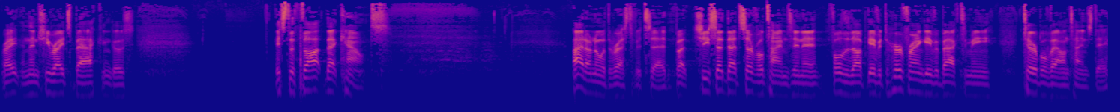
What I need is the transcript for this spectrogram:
right? And then she writes back and goes, It's the thought that counts. I don't know what the rest of it said, but she said that several times in it, folded up, gave it to her friend, gave it back to me. Terrible Valentine's Day.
